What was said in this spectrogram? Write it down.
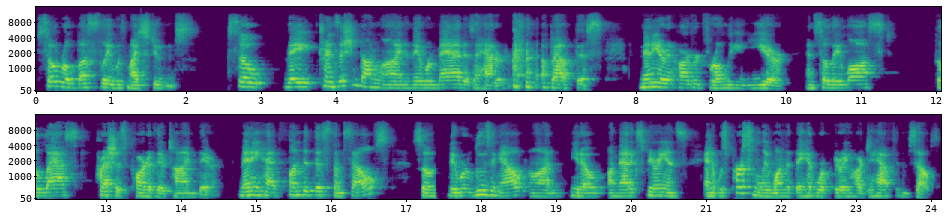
so robustly with my students. So they transitioned online and they were mad as a hatter about this. Many are at Harvard for only a year, and so they lost the last precious part of their time there. Many had funded this themselves, so they were losing out on, you know, on that experience, and it was personally one that they had worked very hard to have for themselves.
